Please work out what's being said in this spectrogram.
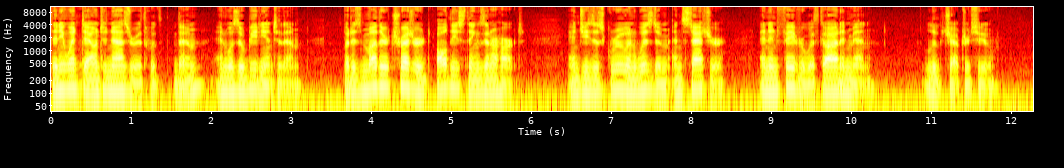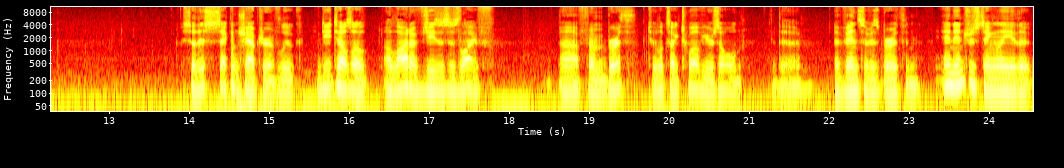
Then he went down to Nazareth with them and was obedient to them. But his mother treasured all these things in her heart. And Jesus grew in wisdom and stature, and in favor with God and men. Luke chapter 2. So, this second chapter of Luke details a, a lot of Jesus' life, uh, from birth to looks like 12 years old, the events of his birth. And, and interestingly, the,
